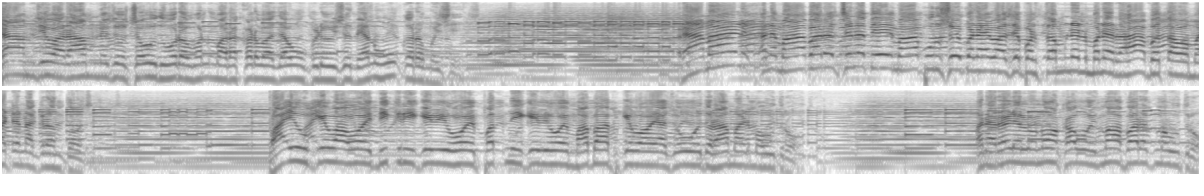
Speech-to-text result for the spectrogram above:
રામ જેવા રામને જો ચૌદ વર્ષ વનમાં રખડવા જવું પડ્યું છે તેનું હું કરમ હશે? રામાયણ અને મહાભારત છે ને, બે મહાપુરુષો બનાવ્યા છે, પણ તમને મને રાહ બતાવવા માટેના ગ્રંથો છે. ભાઈઓ કેવા હોય દીકરી કેવી હોય પત્ની કેવી હોય મા બાપ કેવા હોય આ જોવું હોય તો રામાયણમાં ઉતરો. અને રડેલો ન ખાવું હોય મહાભારતમાં ઉતરો.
